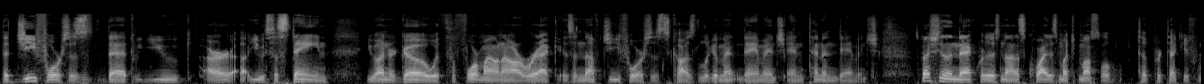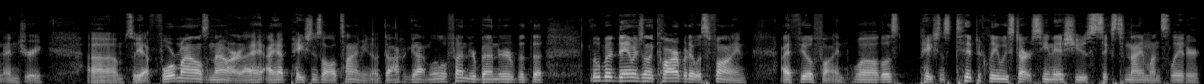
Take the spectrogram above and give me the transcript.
the G forces that you are uh, you sustain, you undergo with a four mile an hour wreck is enough G forces to cause ligament damage and tendon damage, especially in the neck where there's not as quite as much muscle to protect you from injury. Um, so yeah, four miles an hour. I, I, have patients all the time. You know, doc, I got a little fender bender, but the little bit of damage on the car, but it was fine. I feel fine. Well, those patients typically we start seeing issues six to nine months later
